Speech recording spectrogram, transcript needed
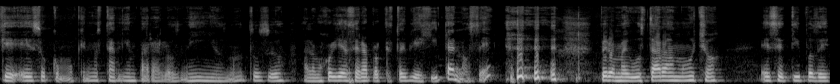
que eso como que no está bien para los niños, ¿no? Entonces, a lo mejor ya será porque estoy viejita, no sé, pero me gustaba mucho ese tipo de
